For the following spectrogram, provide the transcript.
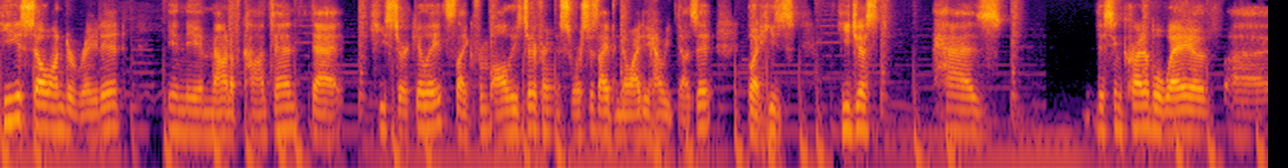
he is so underrated in the amount of content that he circulates, like from all these different sources. I have no idea how he does it, but he's, he just has this incredible way of, uh,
